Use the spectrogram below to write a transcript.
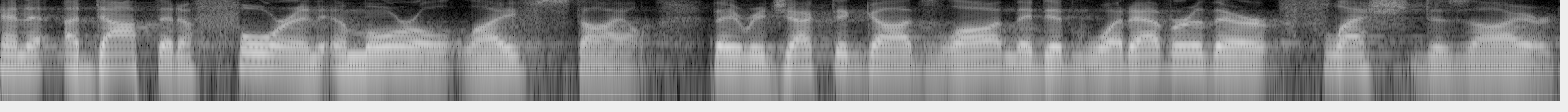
had adopted a foreign, immoral lifestyle. They rejected God's law and they did whatever their flesh desired.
